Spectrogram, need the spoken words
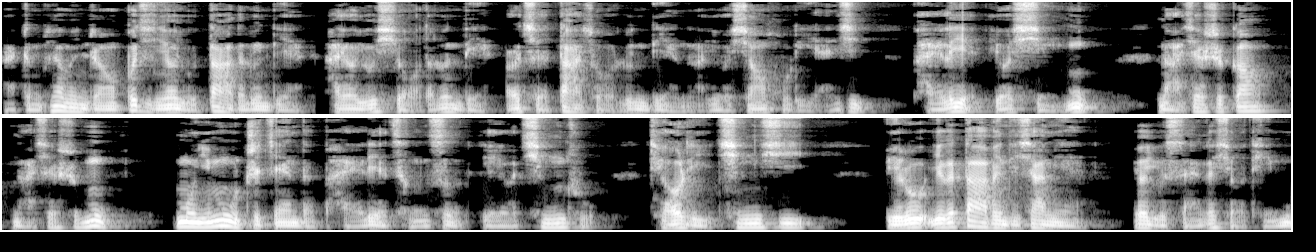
哎，整篇文章不仅要有大的论点，还要有小的论点，而且大小论点呢要相互联系，排列要醒目。哪些是纲，哪些是目，目与目之间的排列层次也要清楚，条理清晰。比如一个大问题下面要有三个小题目，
